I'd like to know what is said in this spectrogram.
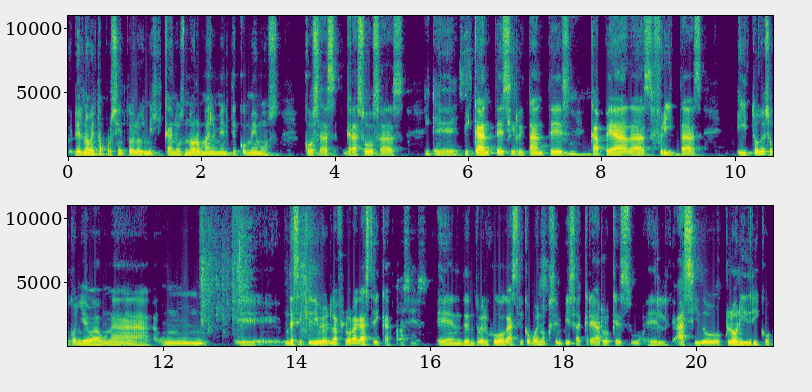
90% de los mexicanos normalmente comemos cosas grasosas, picantes, eh, irritantes, capeadas, fritas, y todo eso conlleva una, un, eh, un desequilibrio en la flora gástrica. Así es. En, dentro del jugo gástrico, bueno, que se empieza a crear lo que es el ácido clorhídrico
